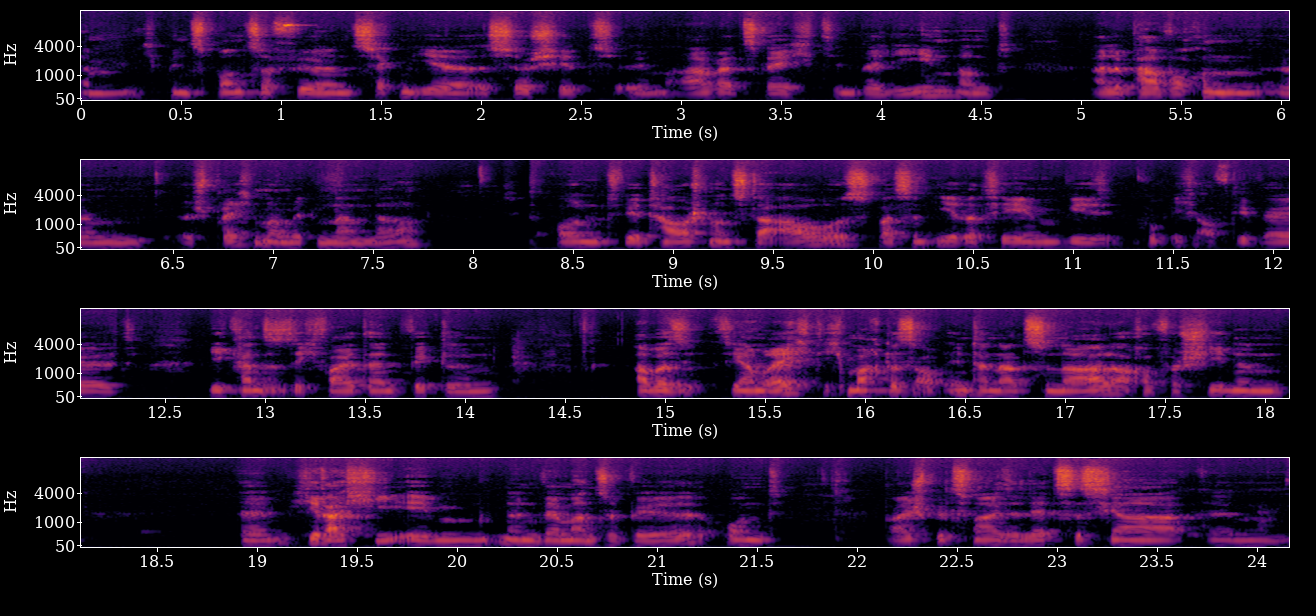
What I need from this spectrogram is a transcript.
ähm, ich bin Sponsor für ein Second Year Associate im Arbeitsrecht in Berlin und alle paar Wochen ähm, sprechen wir miteinander und wir tauschen uns da aus. Was sind Ihre Themen? Wie gucke ich auf die Welt? Wie kann sie sich weiterentwickeln? Aber Sie, sie haben recht, ich mache das auch international, auch auf verschiedenen äh, Hierarchieebenen, wenn man so will. Und beispielsweise letztes Jahr, ähm,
